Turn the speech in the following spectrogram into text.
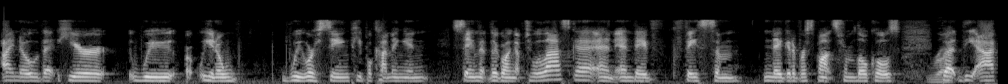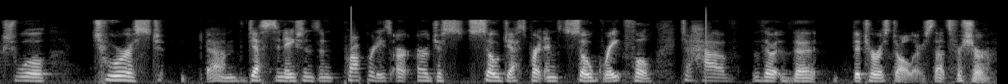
I know that here we, you know, we were seeing people coming in saying that they're going up to Alaska and and they've faced some negative response from locals. Right. But the actual tourist um, destinations and properties are, are just so desperate and so grateful to have the, the, the tourist dollars. That's for sure.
